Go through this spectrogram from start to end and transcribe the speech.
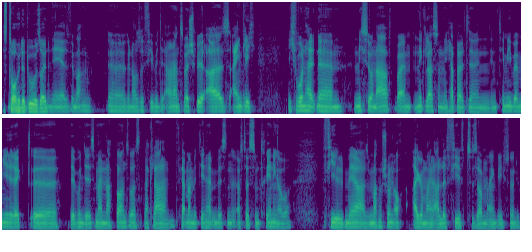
das Torhüter-Duo seid. Nee, also wir machen äh, genauso viel mit den anderen zum Beispiel. als eigentlich, ich wohne halt ähm, nicht so nah beim Niklas und ich habe halt den, den Timmy bei mir direkt, äh, der wohnt, der ist mein Nachbar und sowas. Na klar, dann fährt man mit denen halt ein bisschen öfters zum Training, aber viel mehr. Also machen schon auch allgemein alle viel zusammen eigentlich. So, die,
